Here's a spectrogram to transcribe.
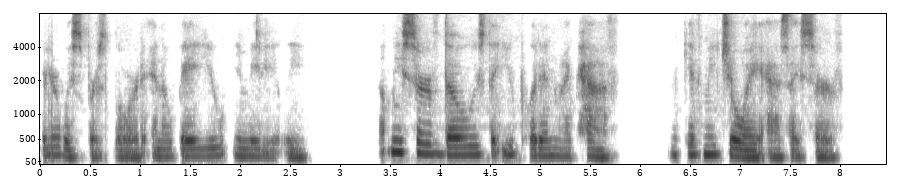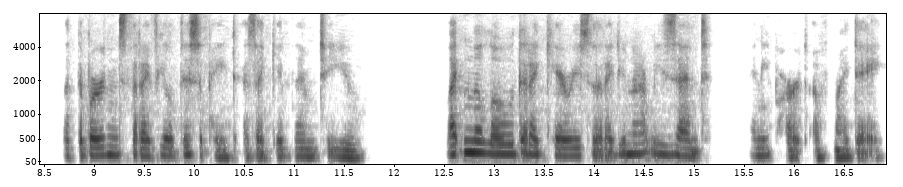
Hear your whispers, Lord, and obey you immediately. Help me serve those that you put in my path, and give me joy as I serve. Let the burdens that I feel dissipate as I give them to you. Lighten the load that I carry so that I do not resent any part of my day.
